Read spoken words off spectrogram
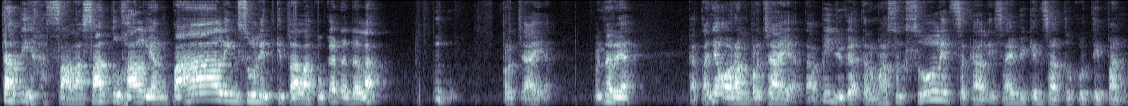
Tapi salah satu hal yang paling sulit kita lakukan adalah percaya. Benar ya? Katanya orang percaya, tapi juga termasuk sulit sekali. Saya bikin satu kutipan.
